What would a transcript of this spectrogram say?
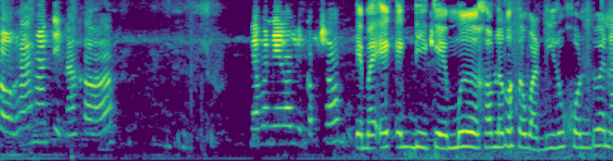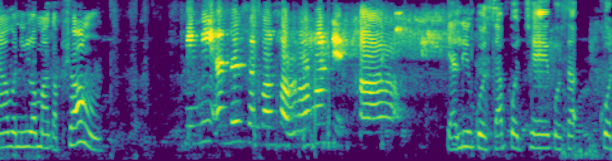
สองห้าห้าเจ็ดนะคะ แล้ววันนี้เราอยู่กับช่อง M I X X D Gamer ครับ แล้วก็สวัสดีทุกคนด้วยนะ วันนี้เรามากับช่อง มินนี่อันเดอร์สกอร์สองห้าห้าเจ็ดค่ะ อย่าลืมกดซับกดแชร์กดซับกด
